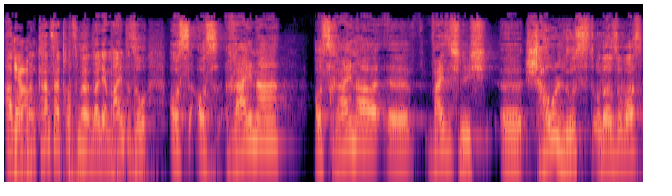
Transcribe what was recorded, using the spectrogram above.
aber Ja. man kann es halt trotzdem hören, weil der meinte so aus aus reiner aus reiner, äh, weiß ich nicht, äh, Schaulust oder sowas,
